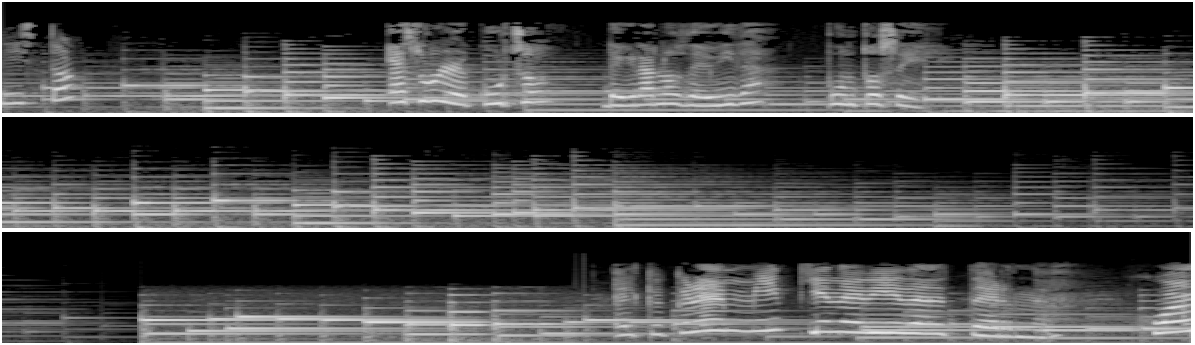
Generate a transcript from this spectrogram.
Cristo? Es un recurso de granosdevida.cl. El que cree en mí tiene vida eterna. Juan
